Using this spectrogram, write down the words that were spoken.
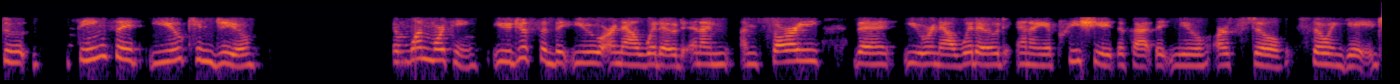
So things that you can do and one more thing you just said that you are now widowed and i'm i'm sorry that you are now widowed and i appreciate the fact that you are still so engaged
